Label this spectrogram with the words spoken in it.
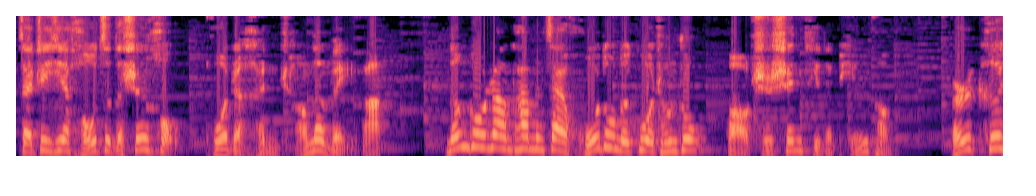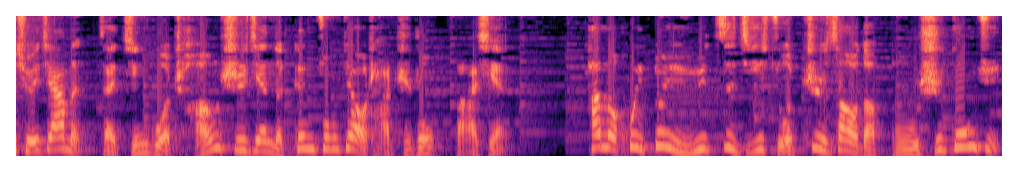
在这些猴子的身后拖着很长的尾巴，能够让它们在活动的过程中保持身体的平衡。而科学家们在经过长时间的跟踪调查之中，发现他们会对于自己所制造的捕食工具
